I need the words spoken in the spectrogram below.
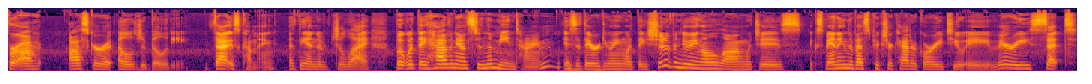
for o- oscar eligibility. That is coming at the end of july. But what they have announced in the meantime is that they're doing what they should have been doing all along which is expanding the best picture category to a very set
